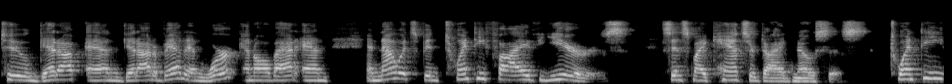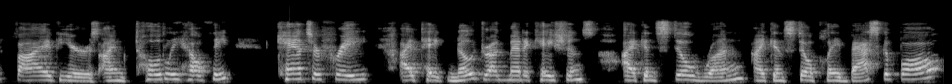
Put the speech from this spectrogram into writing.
to get up and get out of bed and work and all that. And, and now it's been 25 years since my cancer diagnosis. 25 years. I'm totally healthy, cancer free. I take no drug medications. I can still run. I can still play basketball.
